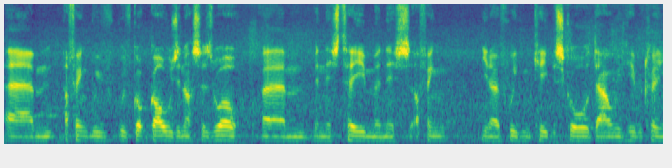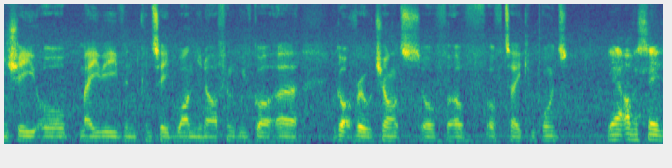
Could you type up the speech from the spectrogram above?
um, I think we've we've got goals in us as well um, in this team and this I think you know if we can keep the score down we keep a clean sheet or maybe even concede one you know I think we've got uh, we've got a real chance of, of, of taking points. Yeah, obviously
